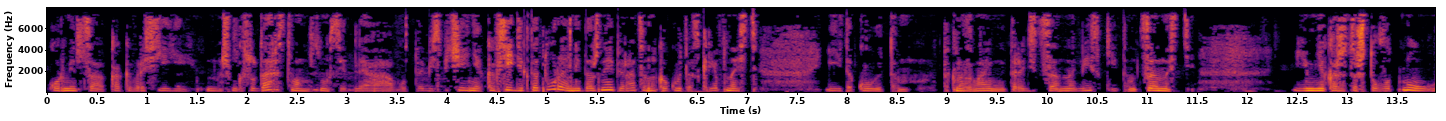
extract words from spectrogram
кормится, как и в России, нашим государством, в смысле для вот обеспечения, как все диктатуры, они должны опираться на какую-то скрепность и такую там, так называемые традиционалистские там ценности. И мне кажется, что вот, ну,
